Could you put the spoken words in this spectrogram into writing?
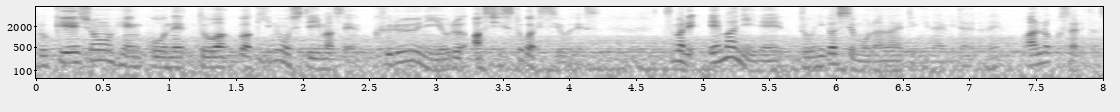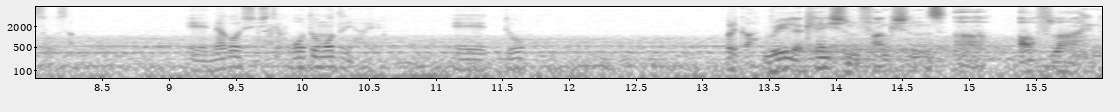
ロケーション変更ネットワークは機能していません。クルーによるアシストが必要です。つまり、エマにね、どうにかしてもらわないといけないみたいだね。アンロックされた操作。えー、長押ししてオートモードに入る。えー、っと、これか。Relocation functions are offline.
